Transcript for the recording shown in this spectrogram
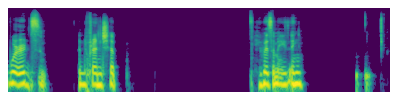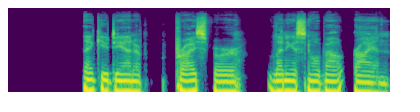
words and friendship. He was amazing. Thank you, Deanna Price, for letting us know about Ryan.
